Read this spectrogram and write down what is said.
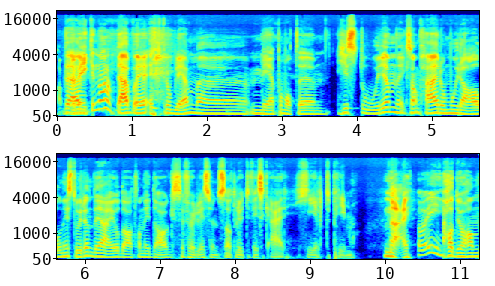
da blir Det er- bacon, da. Det er bare ett problem eh, med på en måte historien ikke sant? her, og moralen i historien. Det er jo da at han i dag selvfølgelig syns at lutefisk er helt prima. Nei. Oi. Hadde jo han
